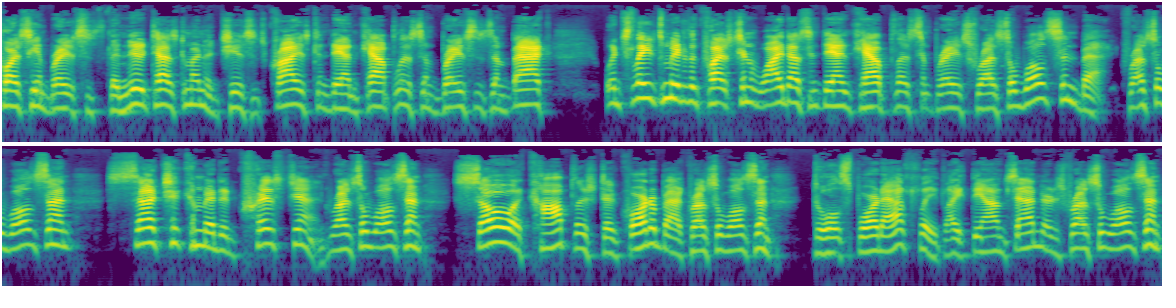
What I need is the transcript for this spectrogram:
Course, he embraces the New Testament and Jesus Christ, and Dan Caplis embraces him back. Which leads me to the question why doesn't Dan Caplis embrace Russell Wilson back? Russell Wilson such a committed Christian. Russell Wilson, so accomplished a quarterback. Russell Wilson, dual sport athlete like Deion Sanders. Russell Wilson,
